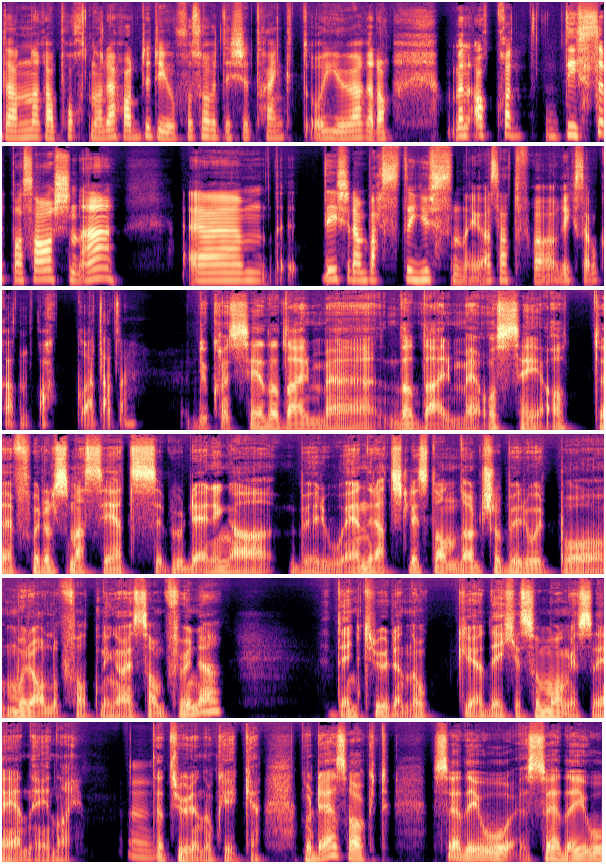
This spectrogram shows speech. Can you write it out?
denne rapporten, og det hadde de jo for så vidt ikke trengt å gjøre, da. Men akkurat disse passasjene um, Det er ikke den beste jussen jeg har sett fra Riksadvokaten, akkurat dette. Du kan se det der med, det der med å si at eh, forholdsmessighetsvurderinga er en rettslig standard som beror på moraloppfatninga i samfunnet. Den tror jeg nok eh, det er ikke så mange som er enig i, nei. Mm. Det tror jeg nok ikke. Når det er sagt, så er det jo, så er det jo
